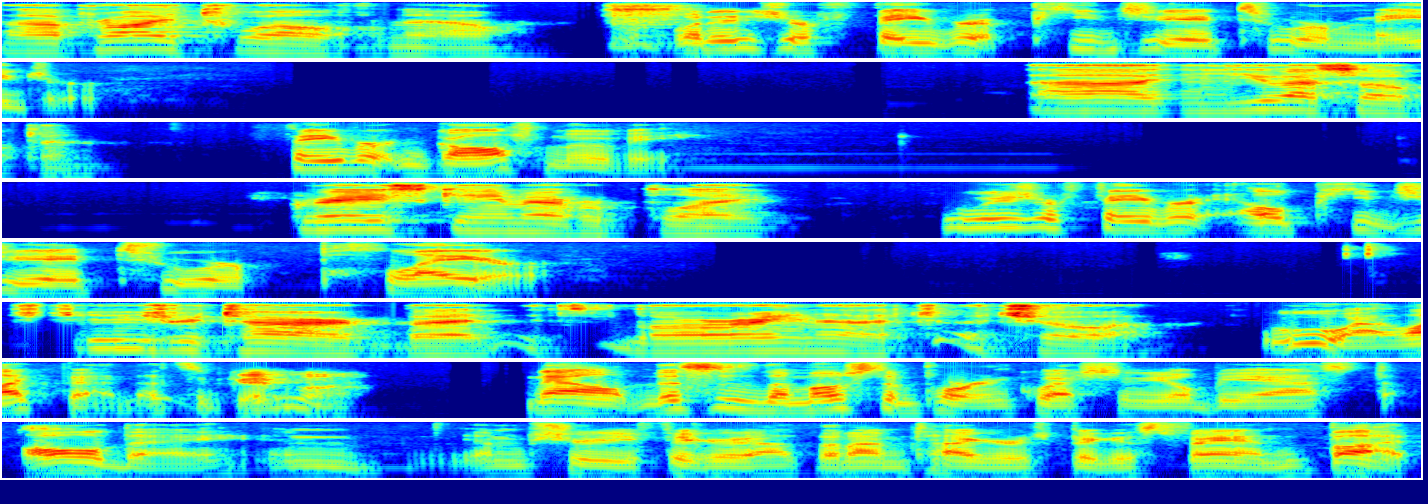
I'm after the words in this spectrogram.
Uh, probably 12 now. What is your favorite PGA Tour major? Uh, U.S. Open. Favorite golf movie? Greatest game ever played. Who is your favorite LPGA Tour player? She's retired, but it's Lorena Ochoa. Ooh, I like that. That's a good Good one. Now, this is the most important question you'll be asked all day, and I'm sure you figured out that I'm Tiger's biggest fan. But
